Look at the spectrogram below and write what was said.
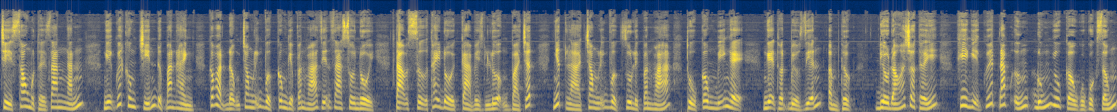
chỉ sau một thời gian ngắn, Nghị quyết 09 được ban hành, các hoạt động trong lĩnh vực công nghiệp văn hóa diễn ra sôi nổi, tạo sự thay đổi cả về lượng và chất, nhất là trong lĩnh vực du lịch văn hóa, thủ công mỹ nghệ, nghệ thuật biểu diễn, ẩm thực, Điều đó cho thấy khi nghị quyết đáp ứng đúng nhu cầu của cuộc sống,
